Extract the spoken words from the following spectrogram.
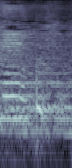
love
